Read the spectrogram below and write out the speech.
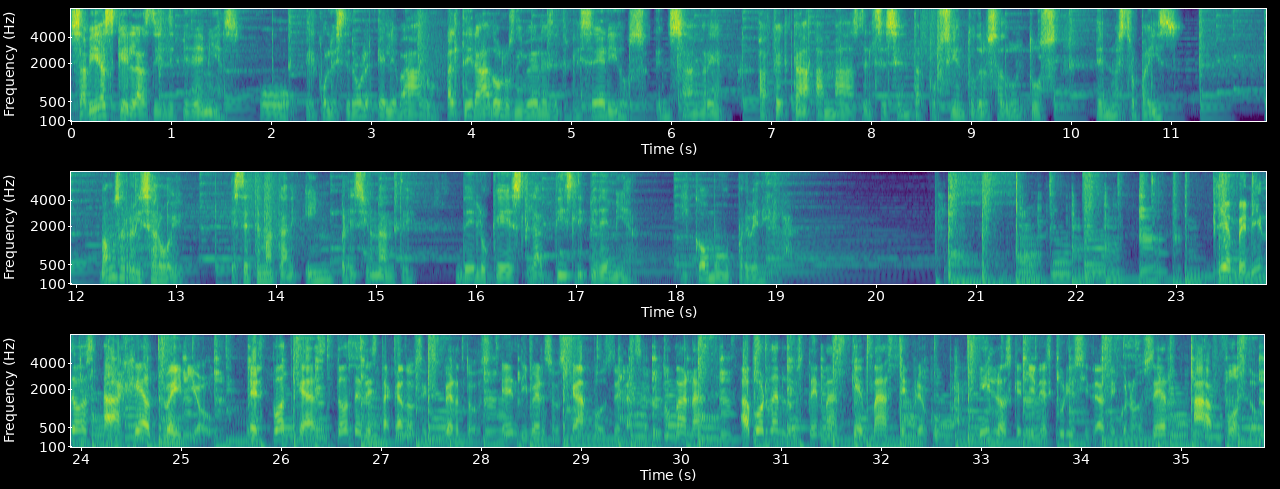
¿Sabías que las dislipidemias o el colesterol elevado, alterado los niveles de triglicéridos en sangre, afecta a más del 60% de los adultos en nuestro país? Vamos a revisar hoy este tema tan impresionante de lo que es la dislipidemia y cómo prevenirla. Bienvenidos a Health Radio el podcast donde destacados expertos en diversos campos de la salud humana abordan los temas que más te preocupan y los que tienes curiosidad de conocer a fondo.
